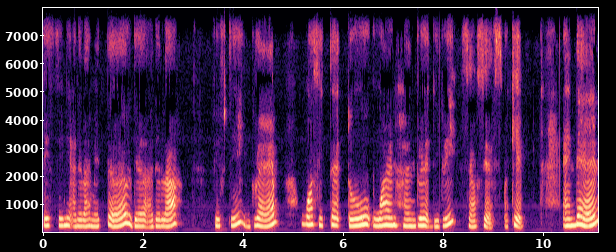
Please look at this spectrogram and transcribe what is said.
di sini adalah metal, dia adalah 50 gram was heated to 100 degree Celsius. Okay. And then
